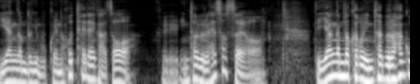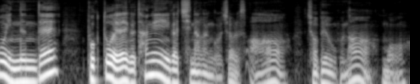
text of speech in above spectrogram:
이한 감독이 묵고 있는 호텔에 가서 그 인터뷰를 했었어요. 근데 이한 감독하고 인터뷰를 하고 있는데 복도에 그 탕웨이가 지나간 거죠. 그래서 아, 저 배우구나. 뭐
